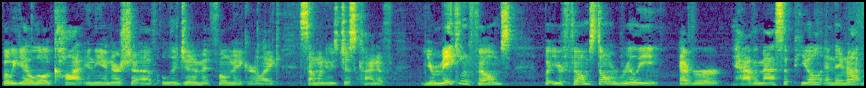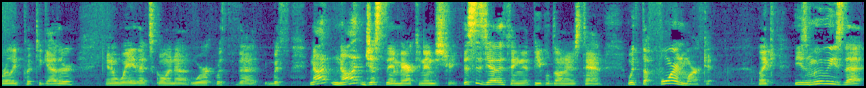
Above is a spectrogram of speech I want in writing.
but we get a little caught in the inertia of legitimate filmmaker like someone who's just kind of you're making films, but your films don't really ever have a mass appeal and they're not really put together in a way that's going to work with the with not not just the American industry. This is the other thing that people don't understand with the foreign market. Like these movies that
